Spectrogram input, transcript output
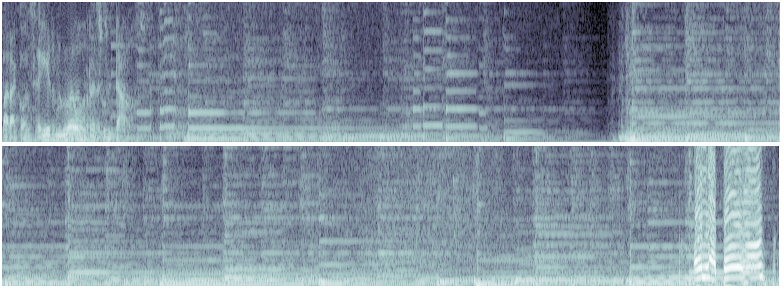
para conseguir nuevos resultados. Hola a todos,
